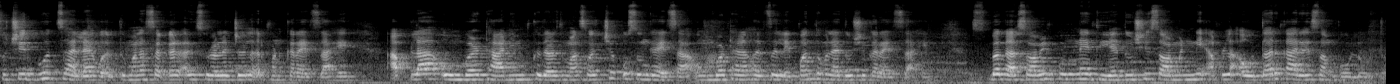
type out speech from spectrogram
सुचिरभूत झाल्यावर तुम्हाला सगळ्यात आधी सूर्याला जल अर्पण करायचं आहे. आपला उंबरठा आणि मुख्यद्वार तुम्हाला स्वच्छ पुसून घ्यायचा. उंबरठ्याला हलचं लेपन तुम्हाला या दिवशी करायचं आहे. बघा स्वामी पुण्यथी या दिवशी स्वामींनी आपलं अवतार कार्य संपवलं होतं.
